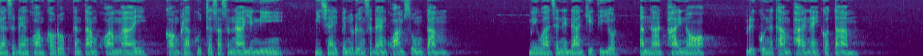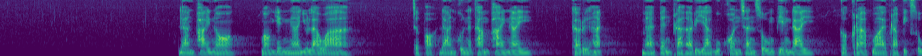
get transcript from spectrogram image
การแสดงความเคารพกันตามความหมายของพระพุทธศาสนาอย่างนี้มิใช่เป็นเรื่องแสดงความสูงต่ำไม่ว่าจะในด้านเกียรติยศอำนาจภายนอก หรือคุณธรรมภายในก็ตาม ด้านภายนอกมองเห็นง่ายอยู่แล้วว่า เฉพาะด้านคุณธรรมภายในคฤหัสถ์แม้เป็นพระอริยบุคคลชั้นสูงเพียงใด ก็กราบไหว้พระภิกษุ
